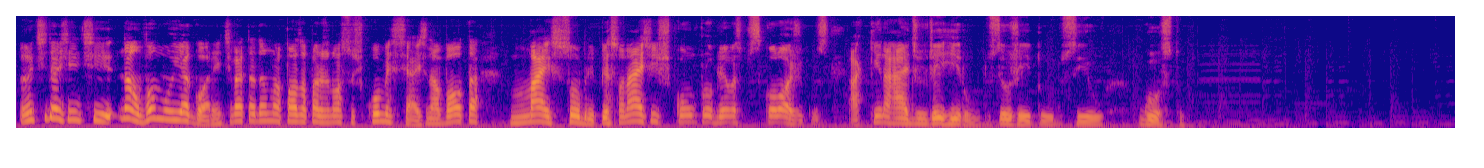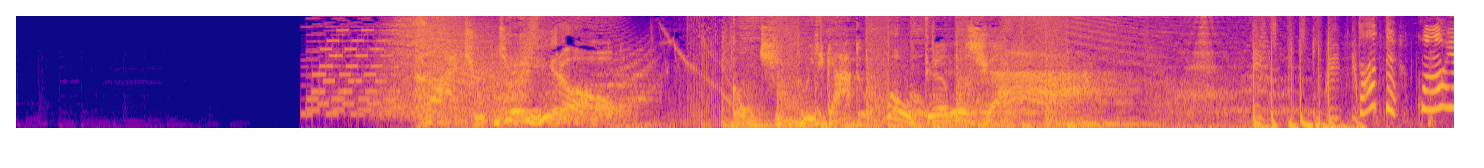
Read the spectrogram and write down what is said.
antes da gente. Não, vamos ir agora. A gente vai estar dando uma pausa para os nossos comerciais. Na volta, mais sobre personagens com problemas psicológicos. Aqui na Rádio J Hero, do seu jeito, do seu gosto. Rádio J-Hero. Continue ligado. Voltamos já. だってこの部屋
